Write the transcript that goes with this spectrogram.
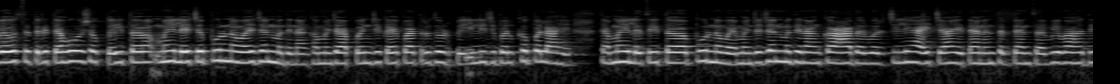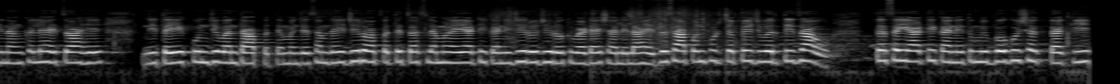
व्यवस्थितरित्या होऊ शकतो. इथं महिलेचे पूर्ण वय जन्मदिनांक म्हणजे आपण जी काही पात्र जोडपे इलिजिबल कपल आहे त्या महिलेचं इथं पूर्ण वय म्हणजे जन्मदिनांक आधारवरची लिहायची आहे. त्यानंतर त्यांचा विवाह दिनांक लिहायचा आहे. इथं एकूण जिवंत आपत्य म्हणजे समजा हे झिरो आपत्याचं असल्यामुळे या ठिकाणी झिरो झिरो किंवा डॅश आलेला आहे. जसं आपण पुढच्या पेजवरती जाऊ तसं या ठिकाणी तुम्ही बघू शकता की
